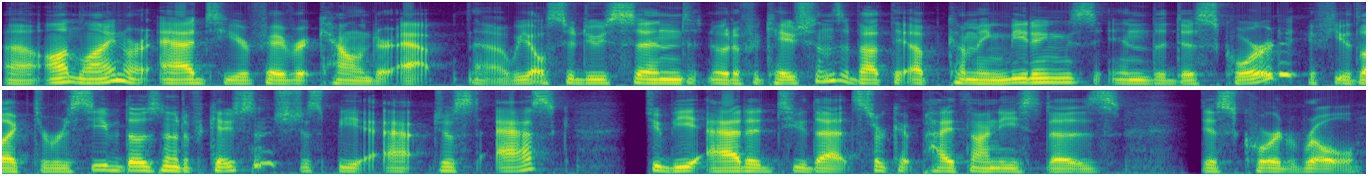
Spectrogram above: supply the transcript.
uh, online or add to your favorite calendar app. Uh, we also do send notifications about the upcoming meetings in the Discord. If you'd like to receive those notifications, just be at, just ask to be added to that Circuit Pythonistas Discord role.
